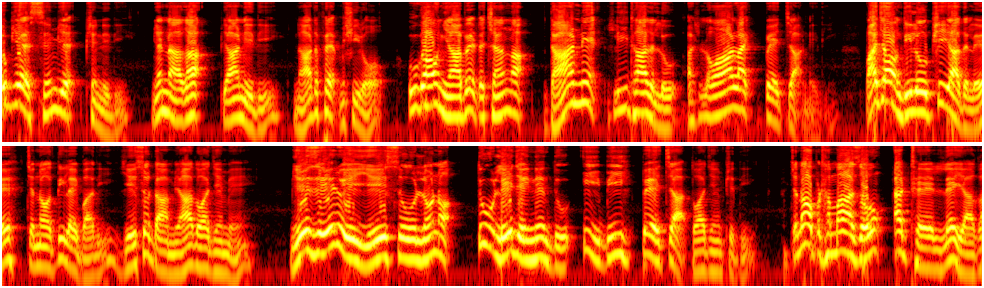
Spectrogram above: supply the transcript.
ုပ်ပြက်ဆင်းပြက်ဖြစ်နေသည် မျက်နာကပြားနေသည် နားတစ်ဖက်မရှိတော့ဥကောင်းညာဘက်တစ်ချမ်းကဓာတ်နှင့်လှီးထားသလိုအလွှားလိုက်ပဲ့ကြနေသည်။ဘာကြောင့်ဒီလိုဖြစ်ရတယ်လဲကျွန်တော်သိလိုက်ပါသည်။ရေစွတ်တာများသွားခြင်းပဲ။မြေစေးတွေရေဆိုလွန်းတော့သူ့အလေးချိန်နှင့်သူဣပြီးပဲ့ကြသွားခြင်းဖြစ်သည်။ကျွန်တော်ပထမဆုံးအထယ်လက်ရာက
